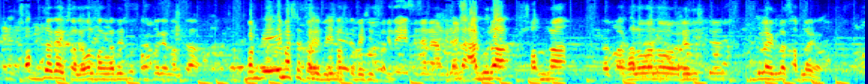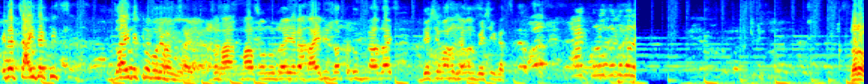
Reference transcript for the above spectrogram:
মানে সব জায়গায় চলে। অল বাংলাদেশে সব জায়গায় মাছটা এই মাছটা চলে এই বেশি। মাছটা বেশি চলে। এটা আমরা আগুরা স্বপ্না তারপর ভালো ভালো রেজিস্ট্যান্সগুলো এগুলো সাপ্লাই হয়। এটা চাহিদা কি? চাহিদা কি পরিমাণ চাহিদা। মাছ অনুযায়ী এটা বাইরে যতটুকু না যায় দেশে মানুষ এখন বেশি খাচ্ছে। ধরো।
